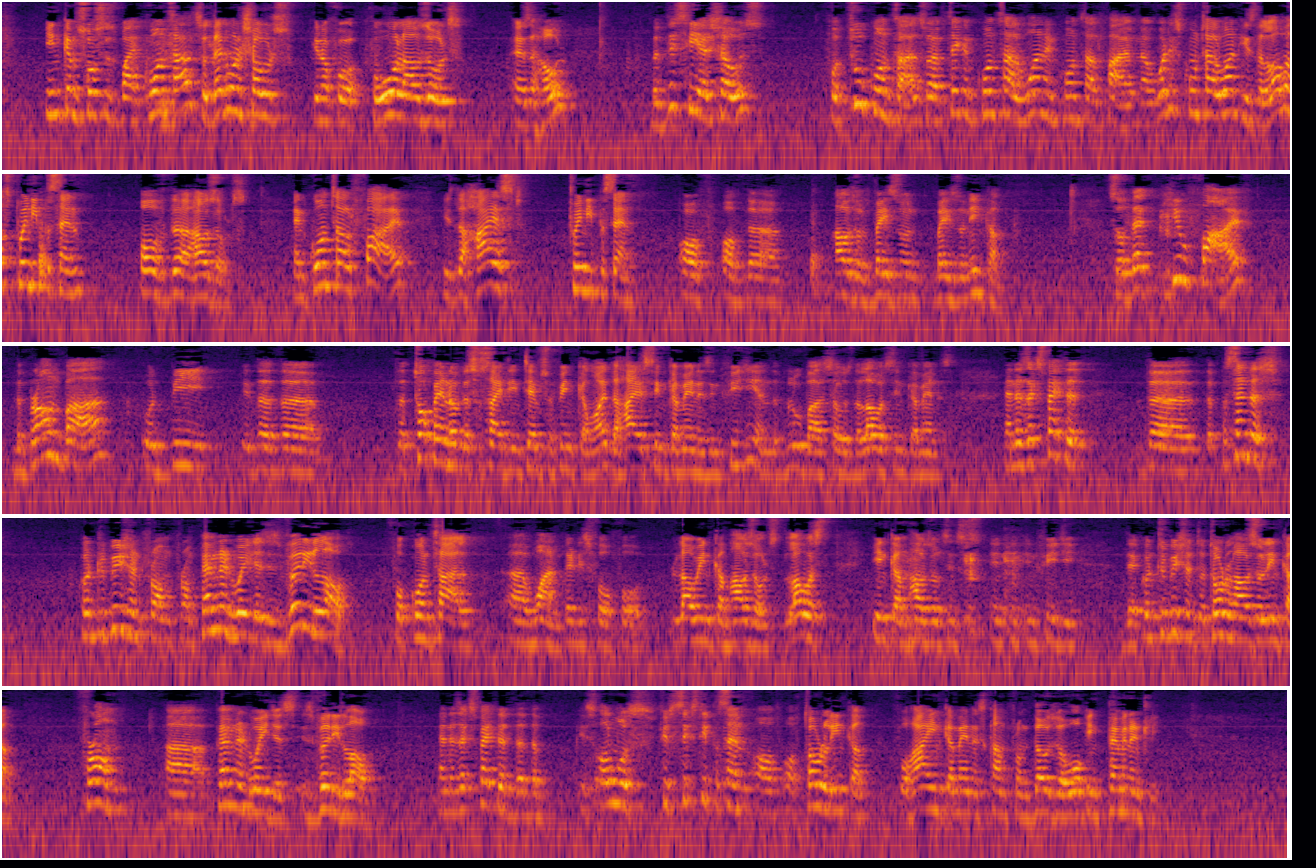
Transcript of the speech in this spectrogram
income sources by quantile. So that one shows you know for, for all households as a whole. But this here shows for two quantiles, so I've taken quantile 1 and quantile 5. Now, what is quantile 1? Is the lowest 20% of the households. And quantile 5 is the highest 20% of, of the households based on, based on income. So that Q5, the brown bar, would be the, the, the top end of the society in terms of income, right? The highest income earners in Fiji, and the blue bar shows the lowest income earners. And as expected, the, the percentage contribution from, from permanent wages is very low for quantile uh, 1, that is for, for low income households, lowest income households in, in, in Fiji. The contribution to total household income from uh, permanent wages is very low. And as expected, that the, it's almost 60% of, of total income for high income earners come from those who are working permanently.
